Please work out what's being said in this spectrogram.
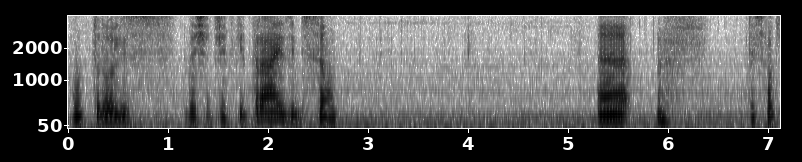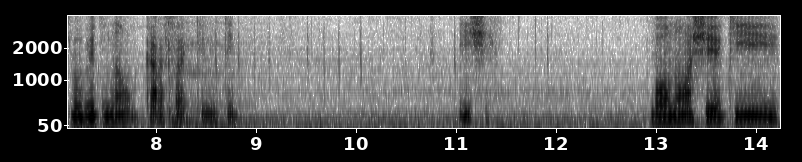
Controles, deixa do jeito que traz, exibição. É, esse foco de movimento não. Cara, será que não tem... Ixi. Bom, não achei aqui...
